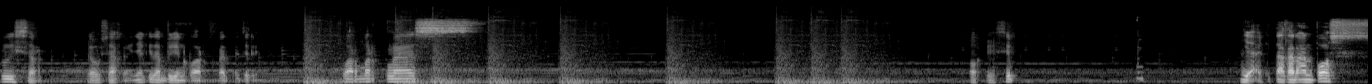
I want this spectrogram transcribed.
cruiser. Nggak usah kayaknya kita bikin corvette aja deh. Warmer class. Oke sip. Ya kita akan unpost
